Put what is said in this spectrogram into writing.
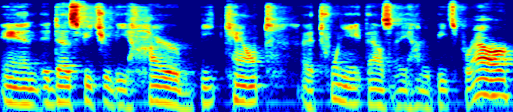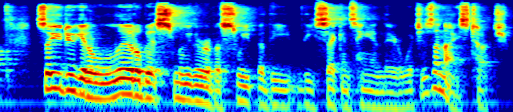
and it does feature the higher beat count at 28,800 beats per hour. So you do get a little bit smoother of a sweep of the, the seconds hand there, which is a nice touch.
